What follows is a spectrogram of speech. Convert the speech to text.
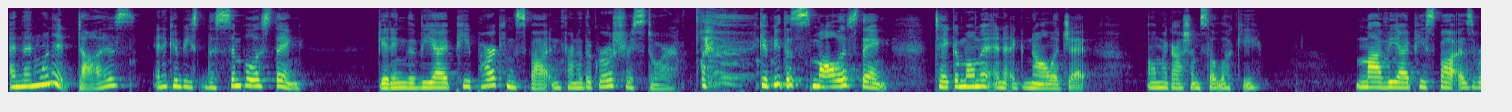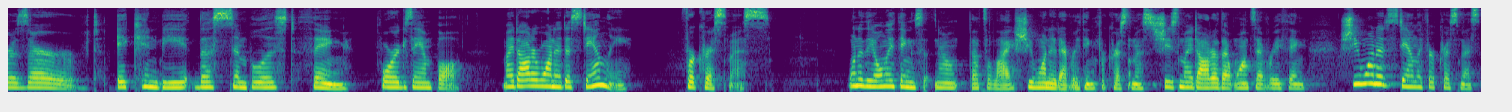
And then when it does, and it can be the simplest thing, getting the VIP parking spot in front of the grocery store. it could be the smallest thing. Take a moment and acknowledge it. Oh my gosh, I'm so lucky. My VIP spot is reserved. It can be the simplest thing. For example, my daughter wanted a Stanley for Christmas. One of the only things, that, no, that's a lie. She wanted everything for Christmas. She's my daughter that wants everything. She wanted Stanley for Christmas.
